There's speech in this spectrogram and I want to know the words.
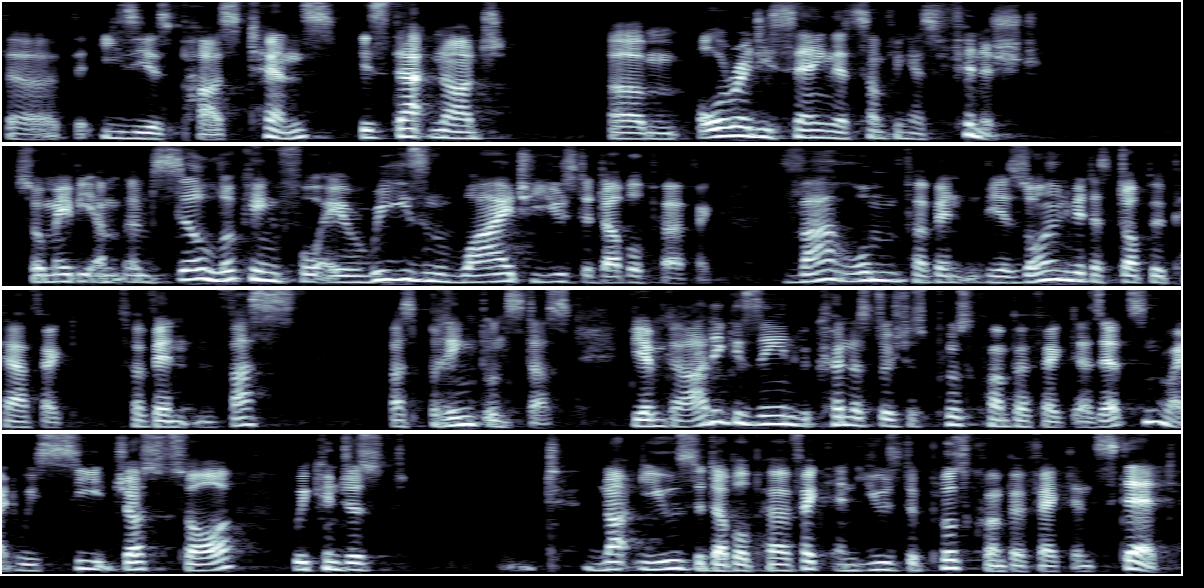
the, the easiest past tense, is that not um, already saying that something has finished? So maybe I'm, I'm still looking for a reason why to use the double perfect. Warum verwenden wir, sollen wir das Doppelperfekt verwenden? Was, was bringt uns das? Wir haben gerade gesehen, wir können das durch das Plusquamperfekt ersetzen, right? We see, just saw, we can just not use the double perfect and use the plusquamperfekt instead.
